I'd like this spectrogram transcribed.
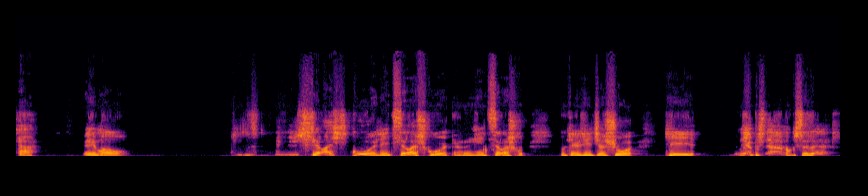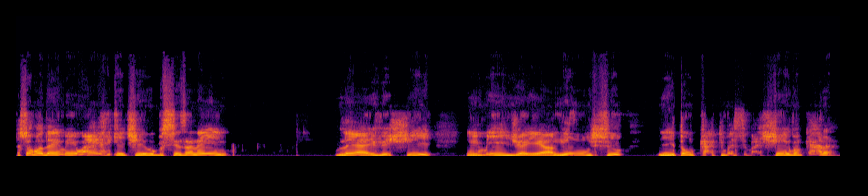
Ah, meu irmão, se lascou, a gente se lascou, cara, a gente se lascou. Porque a gente achou que não precisa, não precisa é só mandar e-mail marketing, não precisa nem né, investir em mídia, em anúncio, então o CAC vai ser baixinho. Cara,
